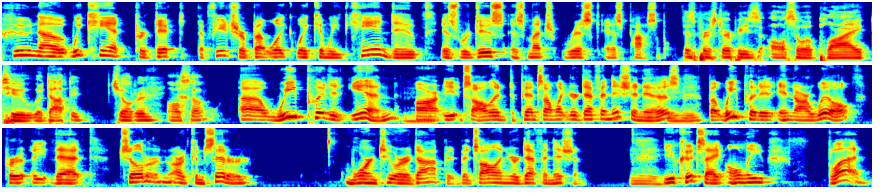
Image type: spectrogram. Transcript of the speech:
who knows? We can't predict the future, but what we can we can do is reduce as much risk as possible. Does per stirpes also apply to adopted children also? Uh, we put it in Mm-hmm. our. It's all it depends on what your definition is, but we put it in our will per, that children are considered born to or adopted. But it's all in your definition. Mm. You could say only blood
